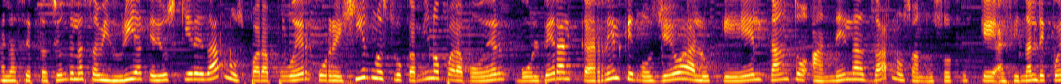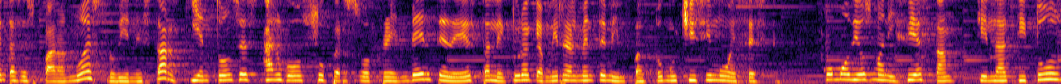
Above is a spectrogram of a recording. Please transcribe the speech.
a la aceptación de la sabiduría que Dios quiere darnos para poder corregir nuestro camino, para poder volver al carril que nos lleva a lo que Él tanto anhela darnos a nosotros, que al final de cuentas es para nuestro bienestar. Y entonces algo súper sorprendente de esta lectura que a mí realmente me impactó muchísimo es esto cómo Dios manifiesta que la actitud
